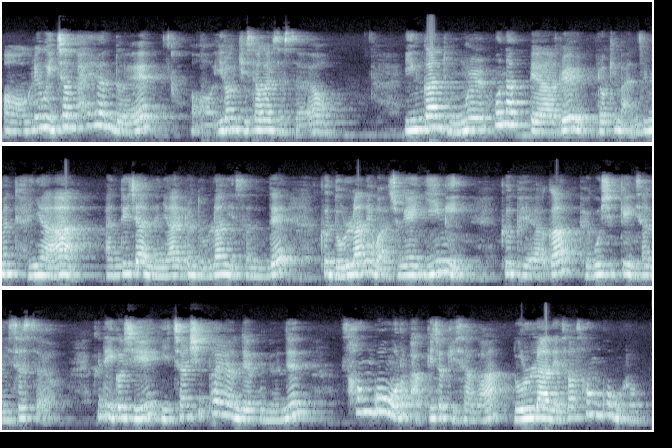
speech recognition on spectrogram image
어, 그리고 2008년도에 어, 이런 기사가 있었어요. 인간 동물 혼합배아를 이렇게 만들면 되냐? 안 되지 않느냐 이런 논란이 있었는데 그 논란의 와중에 이미 그 배아가 150개 이상 있었어요. 근데 이것이 2018년도에 보면은 성공으로 바뀌죠 기사가 논란에서 성공으로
